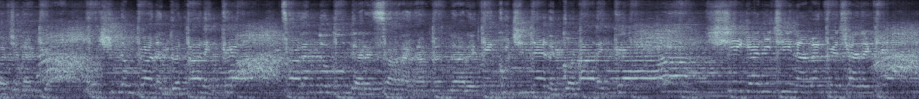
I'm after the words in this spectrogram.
스쳐 지나가 혹시 넌 가는 건 아닐까. 다른 누군가를 사랑하면 나를 잊고 지내는 건 아닐까. 시간이 지나면 괜찮을까?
